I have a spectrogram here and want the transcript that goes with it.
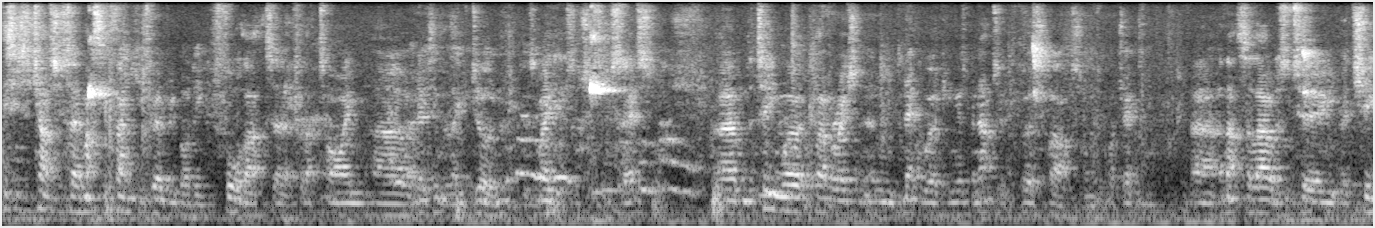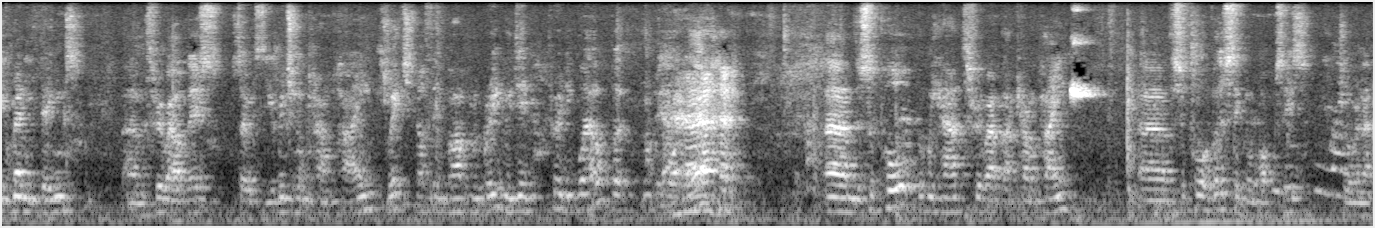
this is a chance to say a massive thank you to everybody for that uh, for that time uh, and everything that they've done has made it such a success. Um, the teamwork, collaboration and networking has been absolutely first class on this project uh, and that's allowed us to achieve many things um, throughout this. So it's the original campaign, which I think Mark will agree we did pretty well, but not quite there. Um, the support that we had throughout that campaign, uh, the support of other signal boxes during that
